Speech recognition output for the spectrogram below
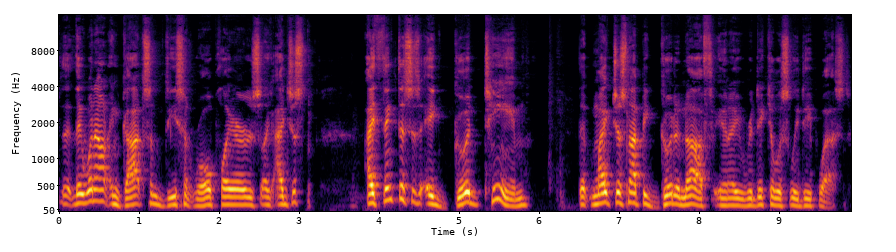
they went out and got some decent role players. Like I just, I think this is a good team that might just not be good enough in a ridiculously deep West.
